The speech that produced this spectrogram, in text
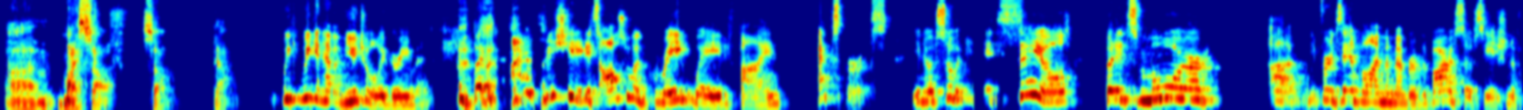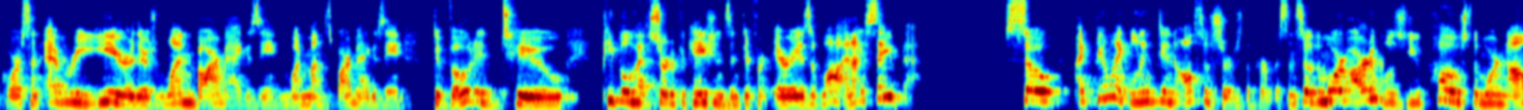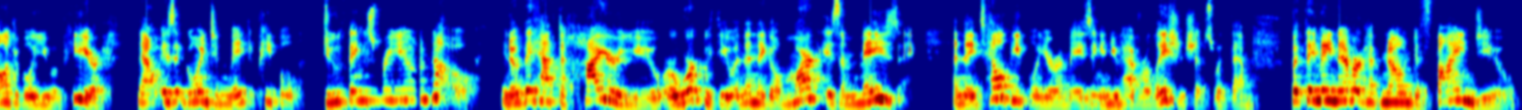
um, myself. So we, we can have a mutual agreement. But I appreciate it's also a great way to find experts. You know, so it's sales, but it's more. Uh, for example, I'm a member of the Bar Association, of course, and every year there's one bar magazine, one month's bar magazine devoted to people who have certifications in different areas of law. And I save that. So I feel like LinkedIn also serves the purpose. And so the more articles you post, the more knowledgeable you appear. Now, is it going to make people do things for you? No. You know, they have to hire you or work with you. And then they go, Mark is amazing. And they tell people you're amazing and you have relationships with them, but they may never have known to find you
